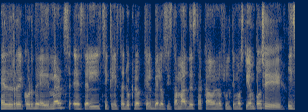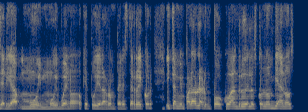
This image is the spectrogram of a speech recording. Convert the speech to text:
el récord de Eddy Merckx. Es el ciclista, yo creo que el velocista más destacado en los últimos tiempos y sería muy, muy bueno que pudiera romper este récord. Y también para hablar un poco, Andrew, de los colombianos,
